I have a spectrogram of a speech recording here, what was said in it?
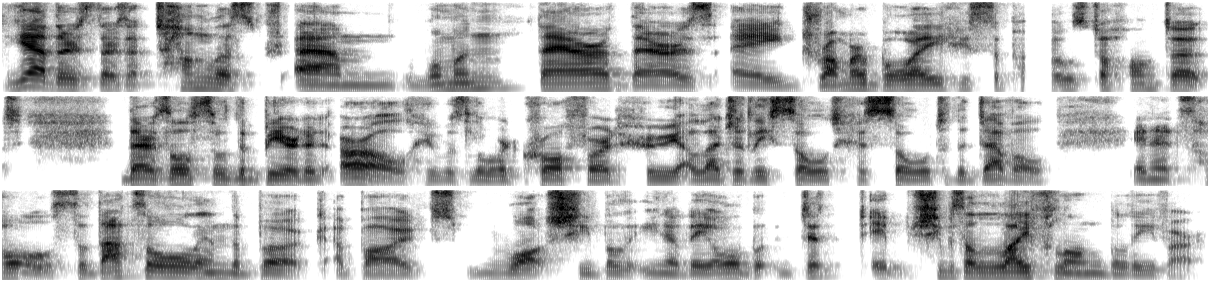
yeah, there's there's a tongueless um, woman there. There's a drummer boy who's supposed to haunt it. There's also the bearded earl, who was Lord Crawford, who allegedly sold his soul to the devil in its hole. So that's all in the book about what she believed. You know, they all just it, she was a lifelong believer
